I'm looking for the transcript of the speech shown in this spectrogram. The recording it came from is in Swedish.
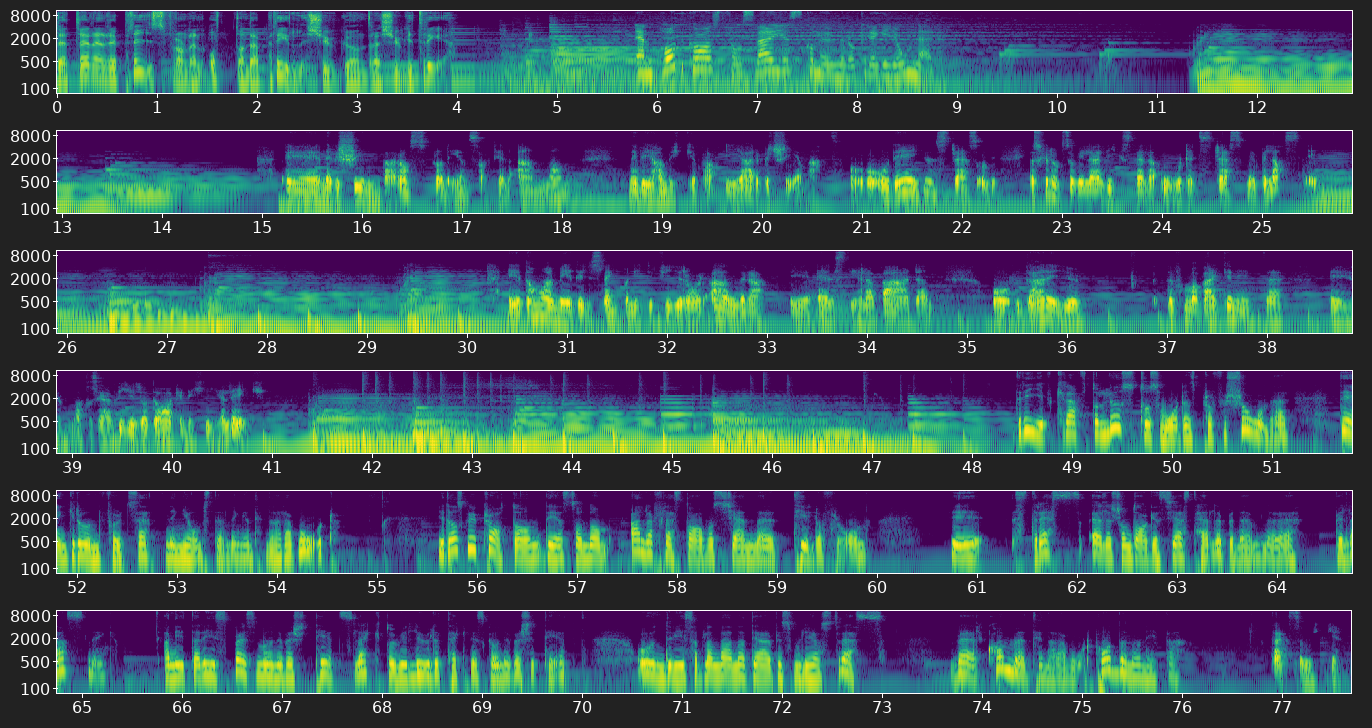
Detta är en repris från den 8 april 2023. En podcast från Sveriges kommuner och regioner. Eh, när vi skyndar oss från en sak till en annan, när vi har mycket på, i arbetsschemat. Och, och, och, det är ju en stress. Och det, jag skulle också vilja likställa ordet stress med belastning. Eh, de har medellivslängd på 94 år, allra eh, äldst i hela världen. Och där är ju, där får man verkligen inte, eh, man ska säga, vilodagen är helig. Drivkraft och lust hos vårdens professioner, det är en grundförutsättning i omställningen till nära vård. Idag ska vi prata om det som de allra flesta av oss känner till och från. Stress, eller som dagens gäst hellre benämner det, belastning. Anita Risberg som är universitetslektor vid Luleå tekniska universitet och undervisar bland annat i arbetsmiljö och stress. Välkommen till Nära vårdpodden Anita. Tack så mycket.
